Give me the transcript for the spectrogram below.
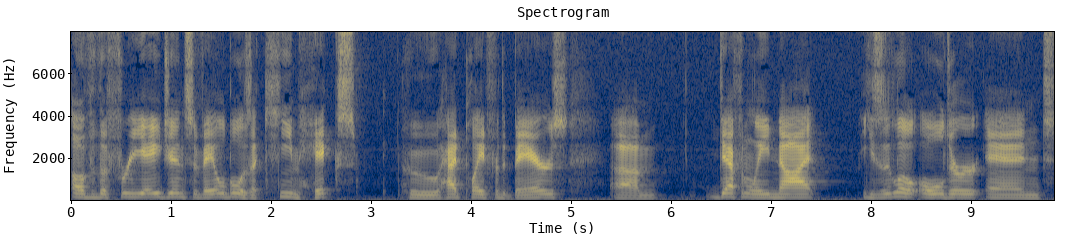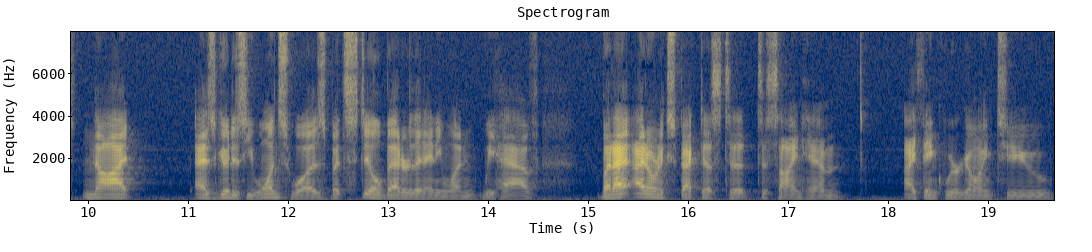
of the free agents available is Akiem Hicks, who had played for the Bears. Um, definitely not. He's a little older and not as good as he once was, but still better than anyone we have. But I, I don't expect us to to sign him. I think we're going to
